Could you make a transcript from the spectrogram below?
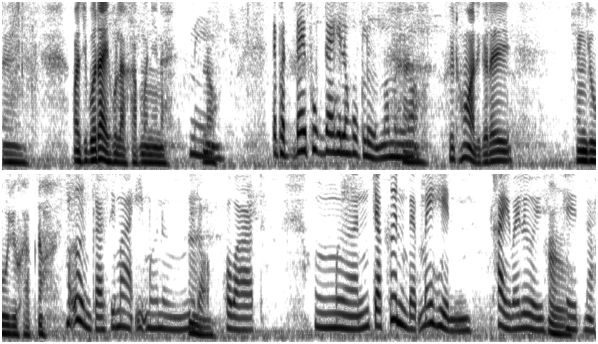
อืมว่าสิบ่ได้คุณล่ะครับมื้อนี้นะแม่เนาะแต่ผัดได้พุกได้ให้ลงหกเหลืองเนาะมันนี้เนาะอ่า คือทอดก็ได้ยังอยู่อยู่ครับเนาะเมื่ออื่นกาซิมาอีกมือหนึ่งนี่ดอกอืมเพราะว่าเหมือนจะขึ้นแบบไม่เห็นไข่ไว้เลยเออเห็ดนะ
